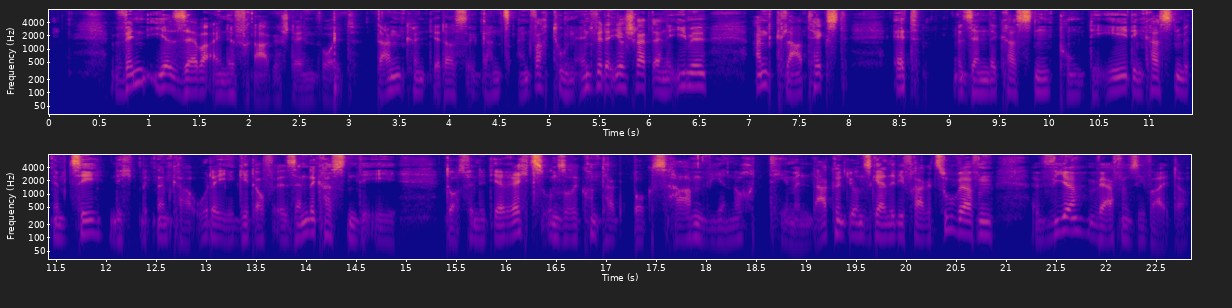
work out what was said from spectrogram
Wenn ihr selber eine Frage stellen wollt, dann könnt ihr das ganz einfach tun. Entweder ihr schreibt eine E-Mail an klartext@ sendekasten.de, den Kasten mit einem C, nicht mit einem K. Oder ihr geht auf sendekasten.de. Dort findet ihr rechts unsere Kontaktbox. Haben wir noch Themen? Da könnt ihr uns gerne die Frage zuwerfen. Wir werfen sie weiter.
